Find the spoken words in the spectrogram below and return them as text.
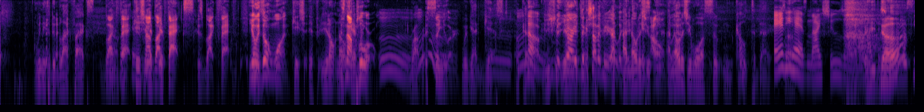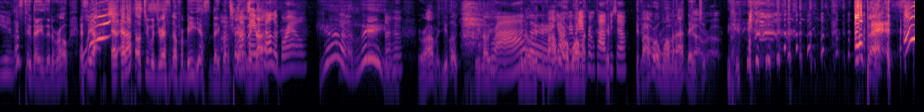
we need to do black facts. Black you know. facts, Keisha, not if- black if- facts. It's black fact. You only doing one. Keisha, if you don't know, It's not every- plural. Mm. Robert. It's singular. We've got guests. Mm. Okay. No, you should been- be you already took a shot at me earlier. I, I noticed It's you. on, I noticed you wore a suit and coat today. and he has nice shoes on. I He does. Yeah. That's two days in a row. And see, I, and, and I thought you were dressing up for me yesterday, but apparently My apparently favorite not. color, brown. Golly. Uh-huh. Robert, you look. You know, you, Robert. you know, if I Y'all were a remember woman, that from Cosby if, Show? if I Y'all were a wrong. woman, I'd date Y'all you. wrong. I'll pass. Ah!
